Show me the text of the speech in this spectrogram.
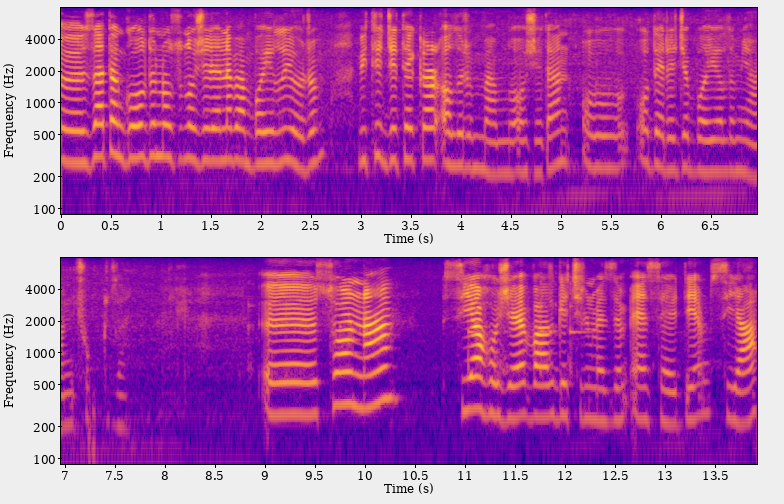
E, zaten Golden Rose'un ojelerine ben bayılıyorum. Bitince tekrar alırım ben bu ojeden. O, o derece bayıldım yani çok güzel. E, sonra siyah oje vazgeçilmezim en sevdiğim siyah.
